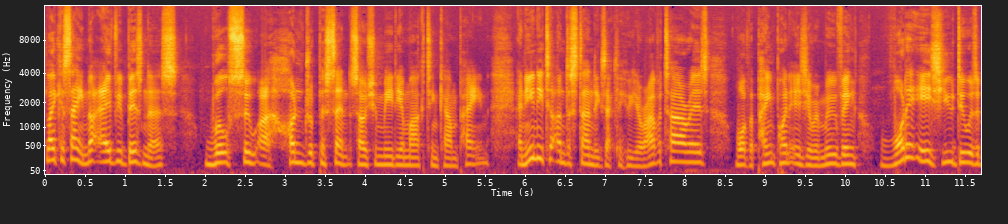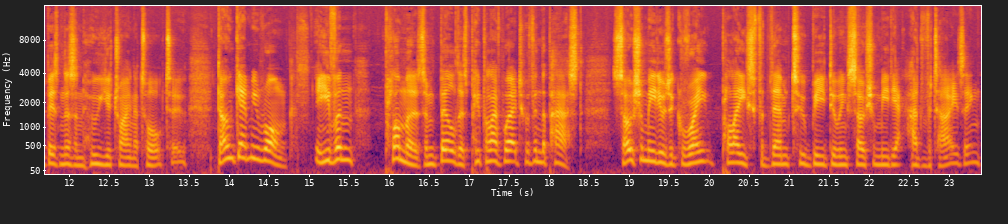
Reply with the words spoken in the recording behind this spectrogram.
like I say, not every business will suit a 100% social media marketing campaign. And you need to understand exactly who your avatar is, what the pain point is you're removing, what it is you do as a business, and who you're trying to talk to. Don't get me wrong, even plumbers and builders, people I've worked with in the past, social media is a great place for them to be doing social media advertising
